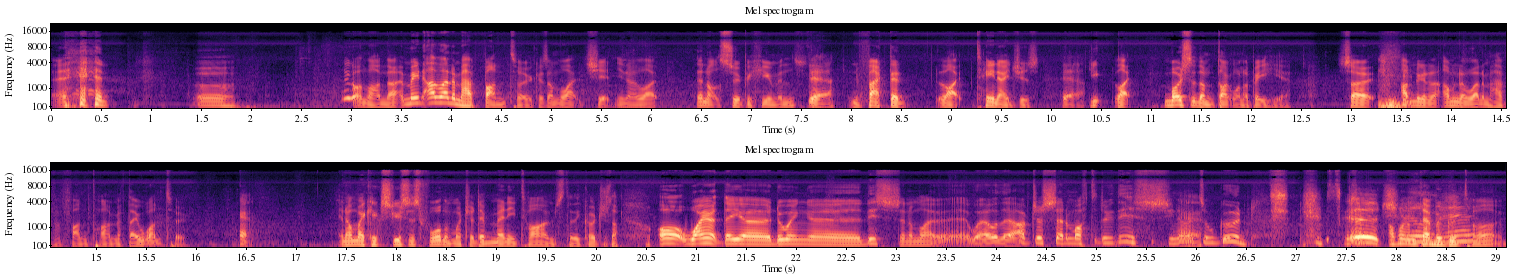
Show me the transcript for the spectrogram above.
And uh, they got online though. I mean, I let them have fun too, because I'm like, shit, you know, like they're not superhumans. Yeah. In fact, they're like teenagers. Yeah. You, like most of them don't want to be here, so I'm gonna I'm gonna let them have a fun time if they want to. Yeah. And I'll make excuses for them, which I did many times to the coaches. Like, oh, why aren't they uh, doing uh, this? And I'm like, eh, well, I've just set them off to do this. You know, Yeah. it's all good. It's good. I want them to have a good time.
